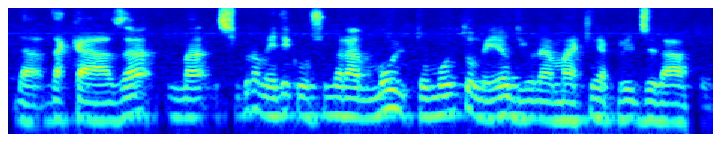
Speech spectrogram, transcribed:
da, da, casa, ma sicuramente consumerà molto molto meno di una macchina per il gelato.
